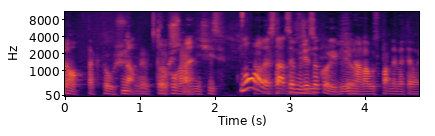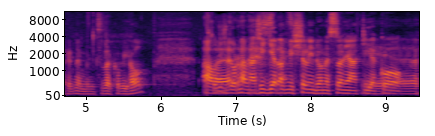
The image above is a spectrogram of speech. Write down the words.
no tak to už No, no, to trochu už ne. hraničí. No, ale stát se může cokoliv, že na hlavu spadne meteorit nebo něco takového. Ale, když Dorna nařídí, aby Michelin donesl nějaký jako je,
